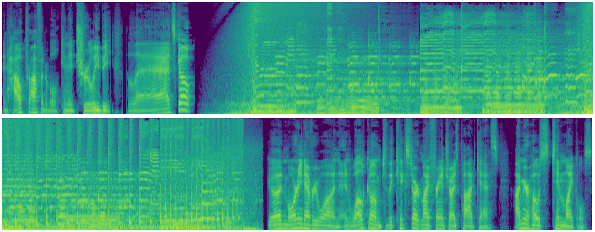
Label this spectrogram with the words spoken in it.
and how profitable can it truly be. Let's go. Good morning, everyone, and welcome to the Kickstart My Franchise podcast. I'm your host, Tim Michaels.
